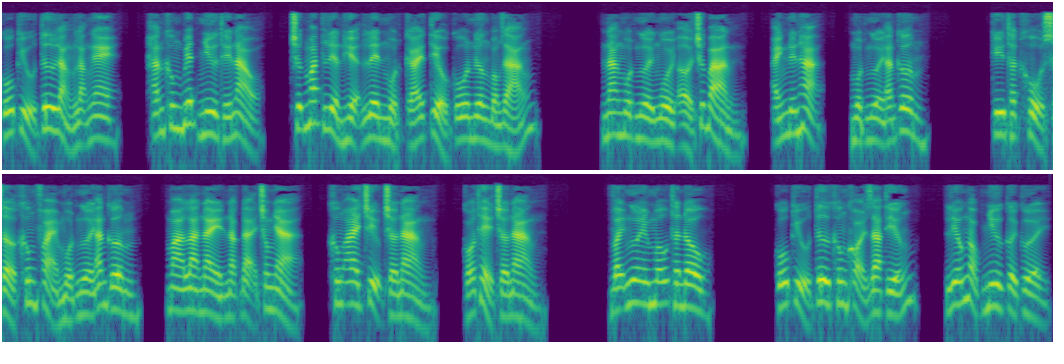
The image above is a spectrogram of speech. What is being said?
Cố cửu tư lẳng lặng nghe, hắn không biết như thế nào, trước mắt liền hiện lên một cái tiểu cô nương bóng dáng. Nàng một người ngồi ở trước bàn, ánh đến hạ, một người ăn cơm. Kỳ thật khổ sở không phải một người ăn cơm, mà là này nặc đại trong nhà, không ai chịu chờ nàng, có thể chờ nàng. Vậy ngươi mẫu thân đâu? Cố cửu tư không khỏi ra tiếng, Liễu Ngọc Như cười cười,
